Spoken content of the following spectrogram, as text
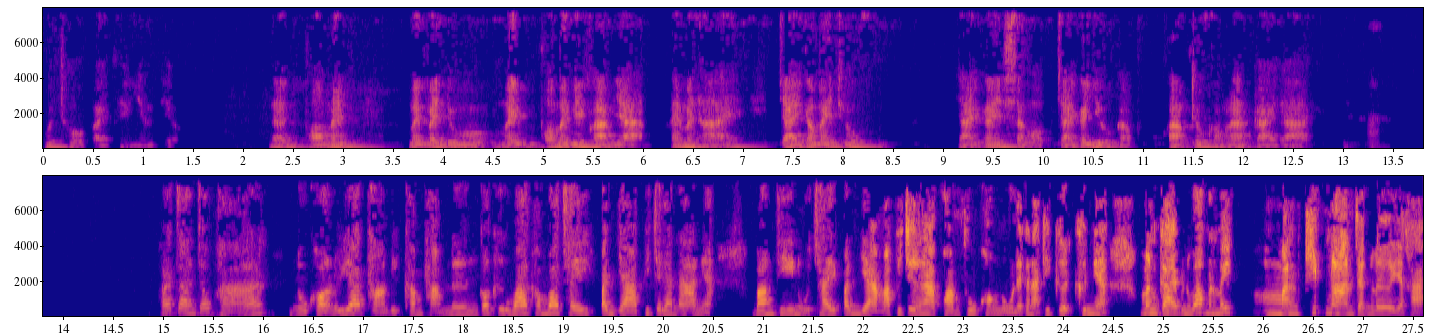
พุทโธไปเพียงอย่างเดียว แล้วพอไม่ไม่ไปดูไม่พอไม่มีความอยากให้มันหาย ใจก็ไม่ทุกข์ ใจก็สงบใจก็อยู่กับความทุกข์ของร่างกายได้พระอาจารย์เจ้าขาหนูขออนุญาตถามอีกคำถามหนึ่งก็คือว่าคำว่าใช้ปัญญาพิจารณาเนี่ย บางทีหนูใช้ปัญญามาพิจารณาความทุกข์ของหนูในขณะที่เกิดขึ้นเนี่ย มันกลายเป็นว่ามันไม่มันคิดนานจังเลยอะค่ะ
